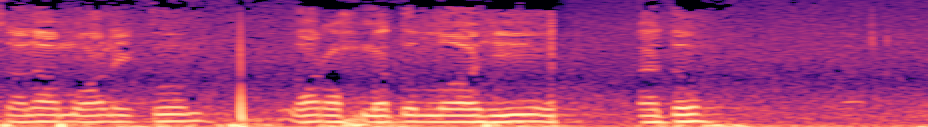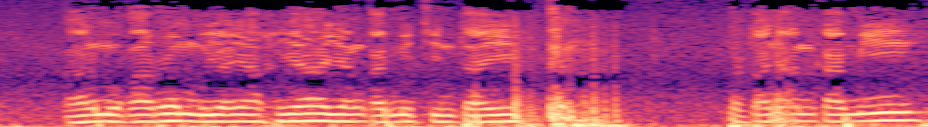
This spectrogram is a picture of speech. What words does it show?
Assalamualaikum warahmatullahi wabarakatuh. Al-Mukarram Buya Yahya yang kami cintai. Pertanyaan kami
